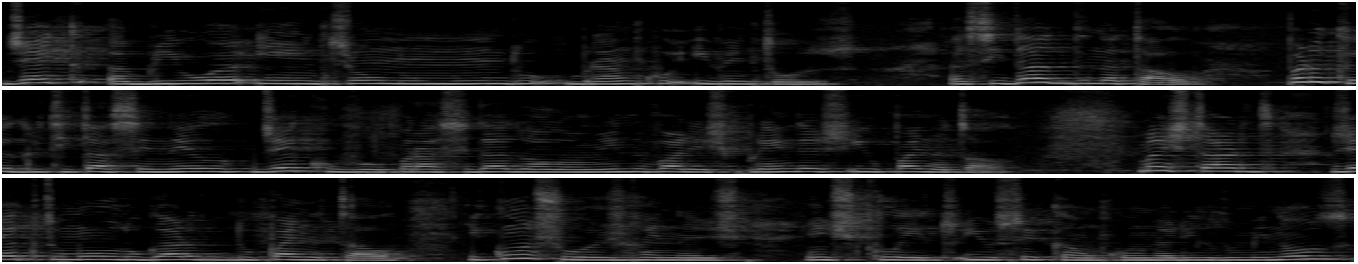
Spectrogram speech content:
Jack abriu-a e entrou num mundo branco e ventoso. A cidade de Natal. Para que acreditassem nele, Jack levou para a cidade de Halloween várias prendas e o Pai Natal. Mais tarde, Jack tomou o lugar do Pai Natal e, com as suas renas em esqueleto e o seu cão com o nariz luminoso,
